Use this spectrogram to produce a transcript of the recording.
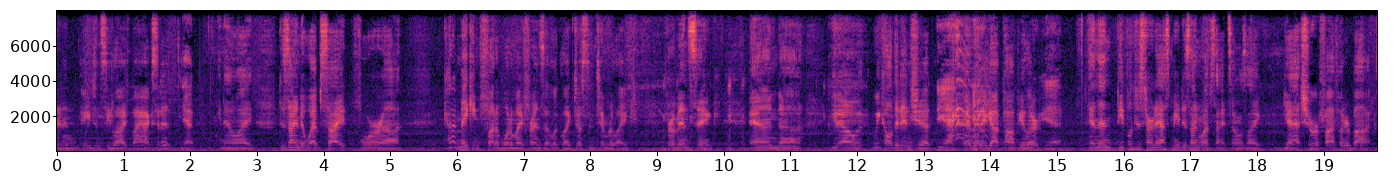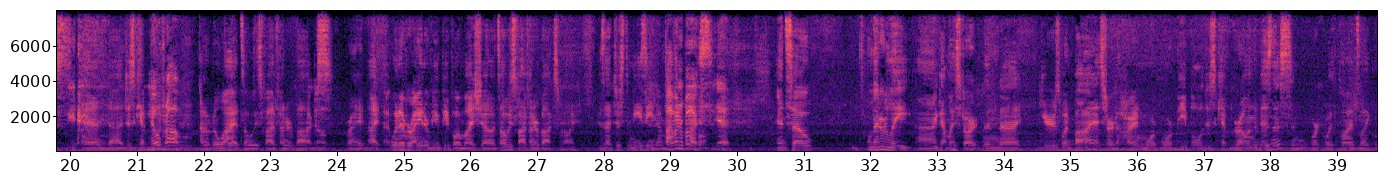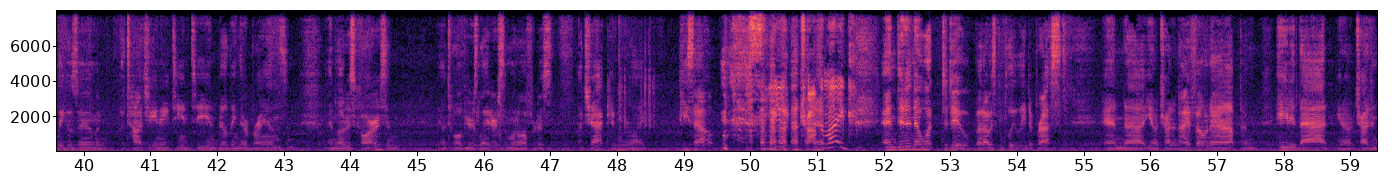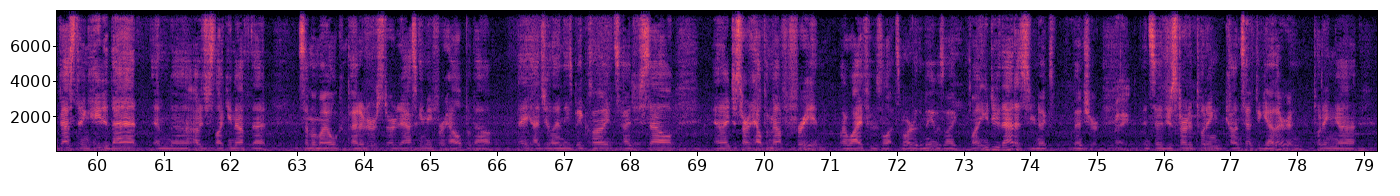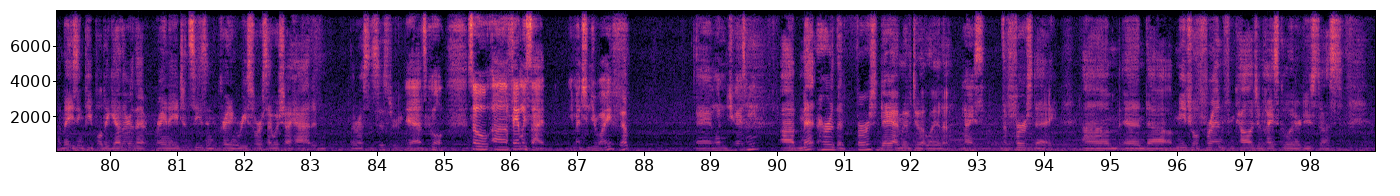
started in agency life by accident. Yep. You know, I designed a website for uh, kind of making fun of one of my friends that looked like Justin Timberlake from NSYNC, and uh, you know, we called it In Shit. Yeah. And then it got popular, Yeah. and then people just started asking me to design websites. And I was like, yeah, sure, 500 bucks, Yeah. and uh, just kept No it. problem. I don't know why it's always 500 bucks. Right. I, whenever I interview people on my show, it's always 500 bucks. We're like, is that just an easy number? Five hundred bucks. Yeah. And so, literally, uh, I got my start, and uh, years went by. I started hiring more and more people. Just kept growing the business and working with clients like LegalZoom and Hitachi and AT and T, and building their brands and, and Lotus cars. And you know, 12 years later, someone offered us a check, and we were like, "Peace out," Sweet. Drop the mic. and didn't know what to do. But I was completely depressed. And uh, you know, tried an iPhone app and hated that. You know, tried investing, hated that. And uh, I was just lucky enough that some of my old competitors started asking me for help about, hey, how'd you land these big clients? How'd you sell? And I just started helping them out for free. And my wife, who was a lot smarter than me, was like, why don't you do that as your next venture? Right. And so just started putting content together and putting uh, amazing people together that ran agencies and creating resource I wish I had. And the rest is history. Yeah, that's cool. So, uh, family side. Mentioned your wife. Yep. And when did you guys meet? Uh, met her the first day I moved to Atlanta. Nice. the first day. Um, and uh, a mutual friend from college and high school introduced us.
